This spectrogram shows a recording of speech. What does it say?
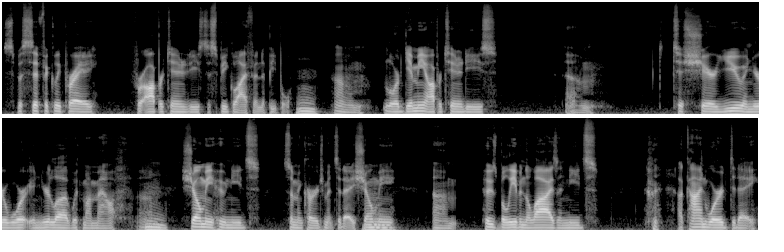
specifically pray for opportunities to speak life into people. Mm. Um, Lord, give me opportunities um, to share you and your work and your love with my mouth. Um, Show me who needs some encouragement today. Show me um, who's believing the lies and needs a kind word today.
